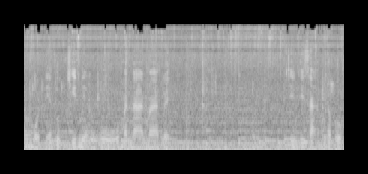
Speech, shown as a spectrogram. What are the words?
ทั้งหมดเนี่ยทุกชิ้นเนี่ยโอ้โหมันนานมากเลย ชิ้นที่สามครับผม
